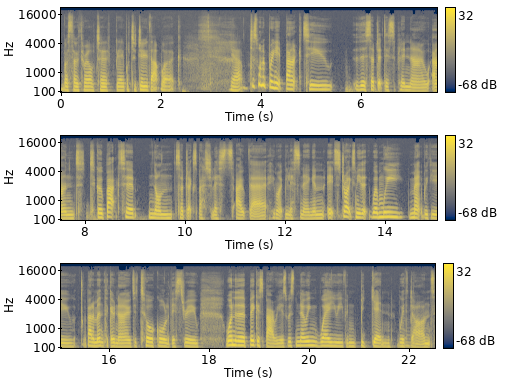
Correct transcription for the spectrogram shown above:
we're so thrilled to be able to do that work. Yeah. Just want to bring it back to the subject discipline now and to go back to non subject specialists out there who might be listening. And it strikes me that when we met with you about a month ago now to talk all of this through, one of the biggest barriers was knowing where you even begin with mm. dance.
